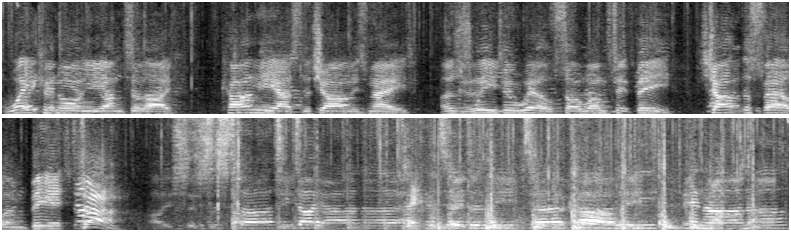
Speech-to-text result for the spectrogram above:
Waken all ye unto life, come ye as the charm is made. As we do will, so won't it be. Chant the spell and be it done! Isis Astarte Diana, Hecate Demeter Kali Inanna.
